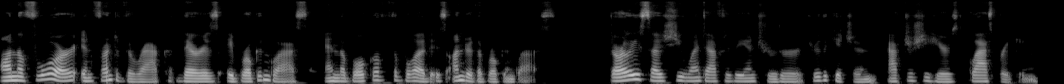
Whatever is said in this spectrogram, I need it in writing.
On the floor in front of the rack, there is a broken glass, and the bulk of the blood is under the broken glass. Darlie says she went after the intruder through the kitchen after she hears glass breaking.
